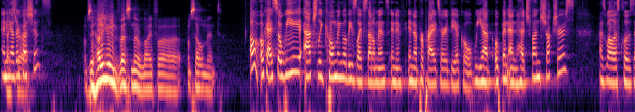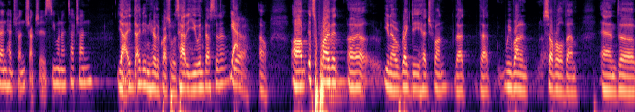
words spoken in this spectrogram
Any Thanks other questions? that. Questions? I'm saying, how do you invest in a life uh, settlement? Oh, okay. So we actually commingle these life settlements in a, in a proprietary vehicle. We have open-end hedge fund structures as well as closed-end hedge fund structures. You want to touch on? Yeah, I, I didn't hear the question. Was how do you invest in it? Yeah. Oh, um, it's a private, uh, you know, Reg D hedge fund that, that we run in several of them. And, uh,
